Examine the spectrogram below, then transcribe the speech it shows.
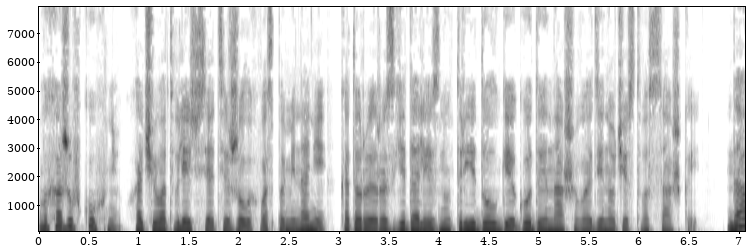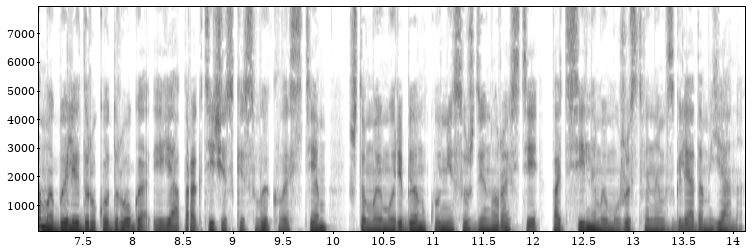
Выхожу в кухню, хочу отвлечься от тяжелых воспоминаний, которые разъедали изнутри долгие годы нашего одиночества с Сашкой. Да, мы были друг у друга, и я практически свыклась с тем, что моему ребенку не суждено расти под сильным и мужественным взглядом Яна.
